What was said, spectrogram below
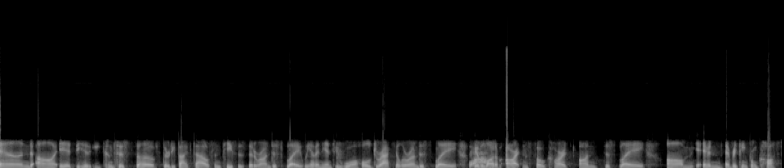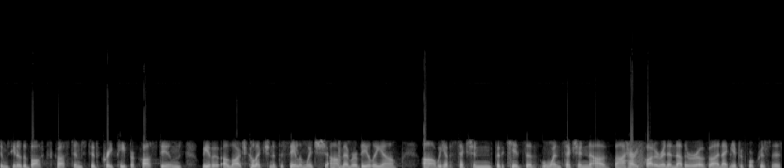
and uh, it, it consists of 35,000 pieces that are on display. We have an Andy Warhol Dracula on display. We have a lot of art and folk art on display. Um, and everything from costumes, you know, the box costumes to the crepe paper costumes. We have a, a large collection of the Salem Witch uh, memorabilia. Uh, we have a section for the kids of one section of uh, Harry Potter and another of uh, Nightmare Before Christmas.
